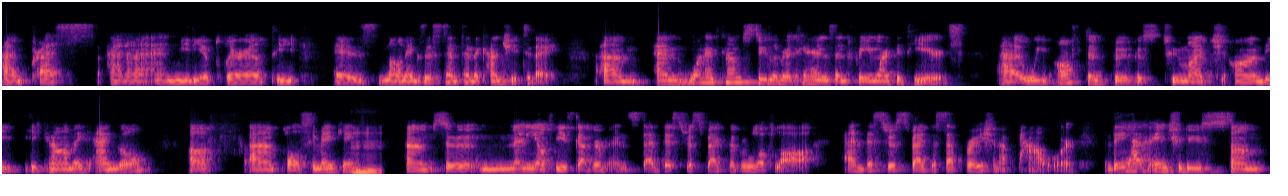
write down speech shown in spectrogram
and press uh, and media plurality is non-existent in the country today. Um, and when it comes to libertarians and free marketeers, uh, we often focus too much on the economic angle of um, policymaking. Mm-hmm. Um, so many of these governments that disrespect the rule of law and disrespect the separation of power. They have introduced some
